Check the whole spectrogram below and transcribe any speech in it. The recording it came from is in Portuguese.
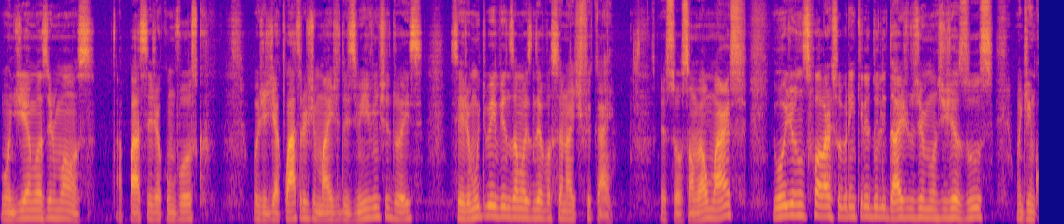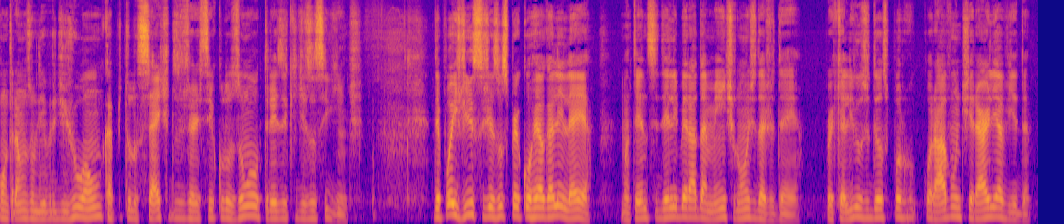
Bom dia, meus irmãos. A paz seja convosco. Hoje é dia 4 de maio de 2022. Sejam muito bem-vindos a mais um Devocional Edificai. Eu sou Samuel Março e hoje vamos falar sobre a incredulidade dos irmãos de Jesus, onde encontramos no livro de João, capítulo 7, dos versículos 1 ao 13, que diz o seguinte: Depois disso, Jesus percorreu a Galiléia, mantendo-se deliberadamente longe da Judéia, porque ali os judeus procuravam tirar-lhe a vida.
